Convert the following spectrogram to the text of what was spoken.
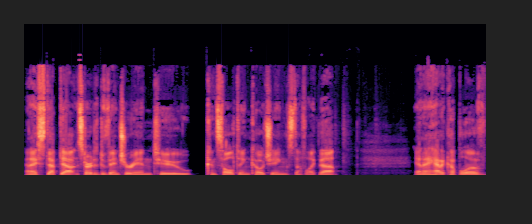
And I stepped out and started to venture into consulting, coaching, stuff like that. And I had a couple of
